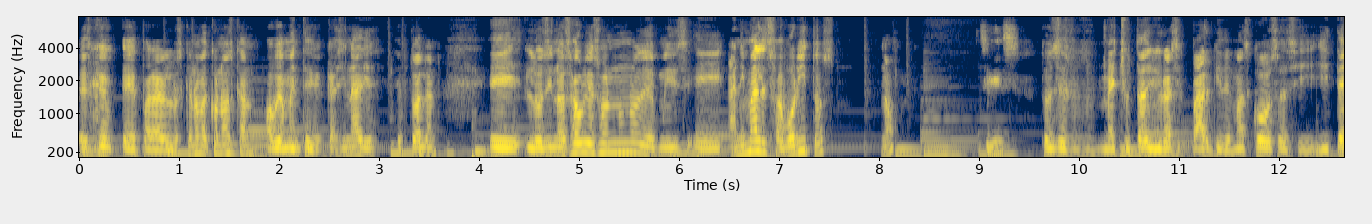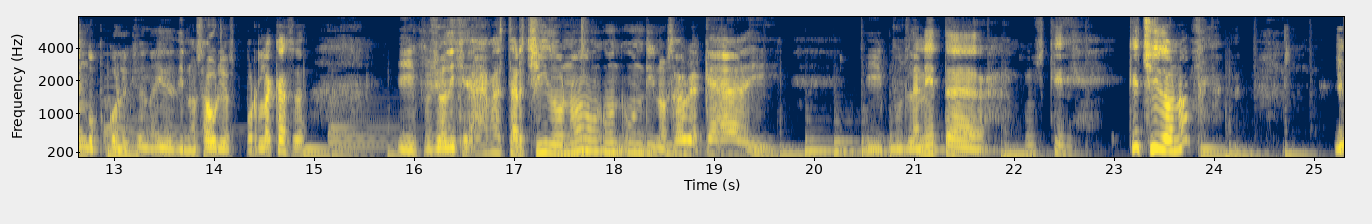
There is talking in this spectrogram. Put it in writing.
Es que eh, para los que no me conozcan, obviamente casi nadie, excepto Alan, eh, los dinosaurios son uno de mis eh, animales favoritos, ¿no? Sí es. Entonces me he chutado Jurassic Park y demás cosas y, tengo colección ahí de dinosaurios por la casa. Y pues yo dije, ah, va a estar chido, ¿no? Un, dinosaurio acá y, y, pues la neta, pues qué, qué chido, ¿no? Yo,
